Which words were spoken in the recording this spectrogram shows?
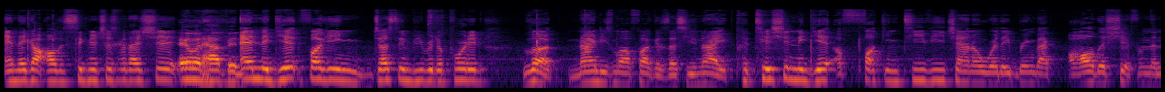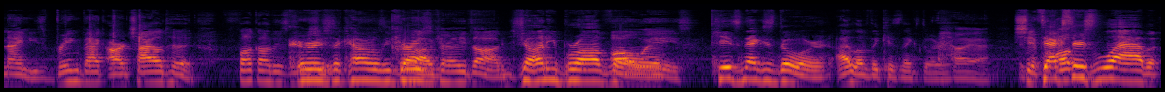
and they got all the signatures for that shit, It would happen. and to get fucking Justin Bieber deported. Look, 90s motherfuckers, let's unite. Petition to get a fucking TV channel where they bring back all the shit from the 90s. Bring back our childhood. Fuck all this Courage the Cowardly Courage Dog. the Cowardly Dog. Johnny Bravo. Always. Kids Next Door. I love the Kids Next Door. Oh yeah. Shit. For all, Dexter's Lab.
